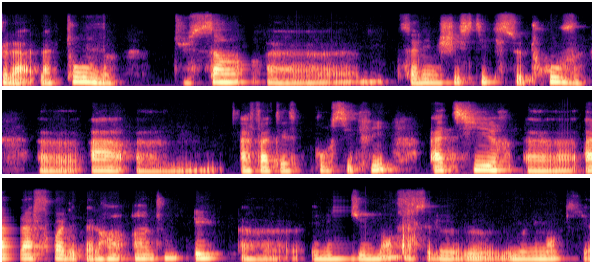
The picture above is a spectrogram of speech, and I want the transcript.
que la, tombe du saint euh, Salim Chisti qui se trouve euh, à, à Fatehpur Sikri attire à la fois des pèlerins hindous et, musulmans. C'est le, monument qui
